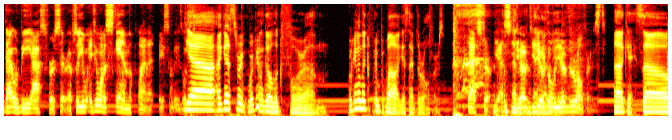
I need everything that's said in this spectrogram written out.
that would be asked for a sit rep. So you if you want to scan the planet, basically. Is what yeah, I guess we're we're gonna go look for um. We're gonna look. For, well, I guess I have to roll first. That's true. Yes, you do have you do have to you have to roll first. Okay, so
